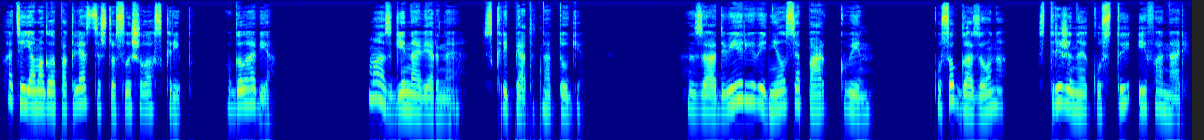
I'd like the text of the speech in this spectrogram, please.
хотя я могла поклясться, что слышала скрип. В голове. Мозги, наверное, скрипят от натуги. За дверью виднелся парк Квин. Кусок газона, стриженные кусты и фонарь.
